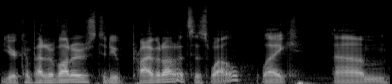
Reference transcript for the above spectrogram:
your competitive auditors to do private audits as well? Like, um,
